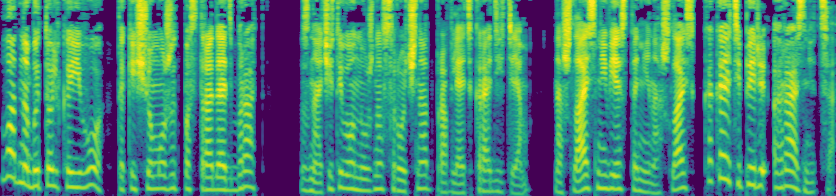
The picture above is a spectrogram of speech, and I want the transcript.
Ладно бы только его, так еще может пострадать брат. Значит, его нужно срочно отправлять к родителям. Нашлась невеста, не нашлась, какая теперь разница?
